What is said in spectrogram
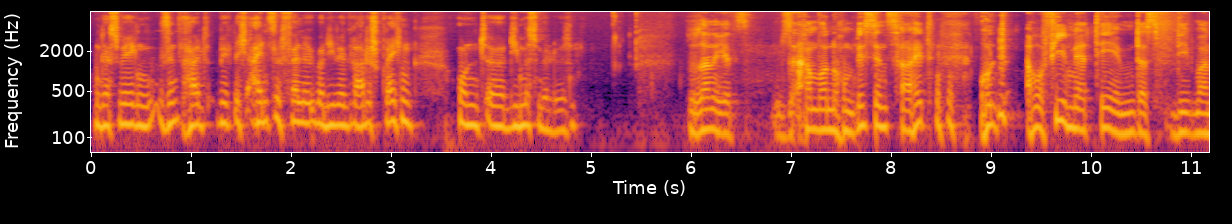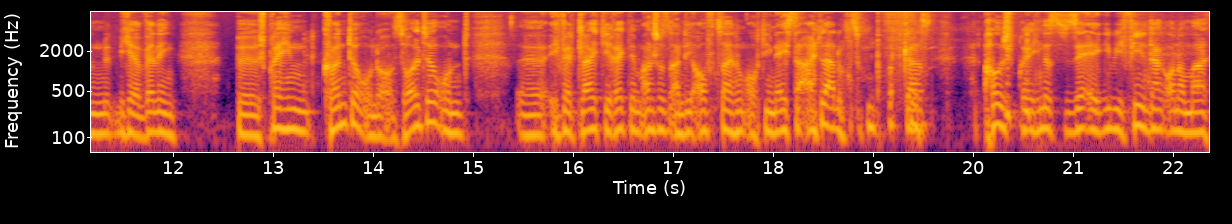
Und deswegen sind es halt wirklich Einzelfälle, über die wir gerade sprechen. Und äh, die müssen wir lösen. Susanne, jetzt haben wir noch ein bisschen Zeit und aber viel mehr Themen, das, die man mit Michael Welling besprechen könnte oder sollte. Und äh, ich werde gleich direkt im Anschluss an die Aufzeichnung auch die nächste Einladung zum Podcast aussprechen. Das ist sehr ergiebig. Vielen Dank auch nochmal.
